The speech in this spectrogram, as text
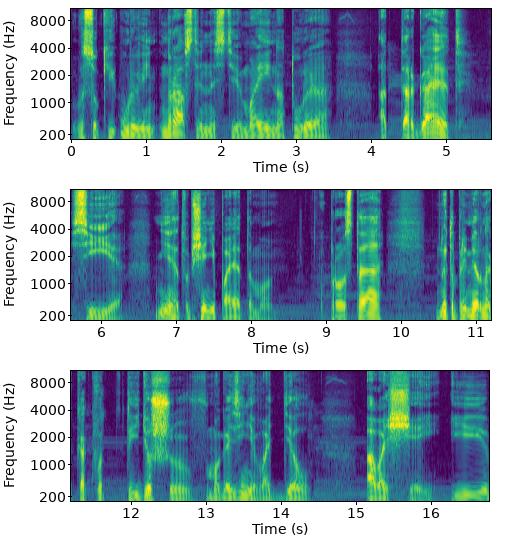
высокий уровень нравственности моей натуры отторгает сие. Нет, вообще не поэтому. Просто, ну это примерно как вот ты идешь в магазине в отдел овощей, и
